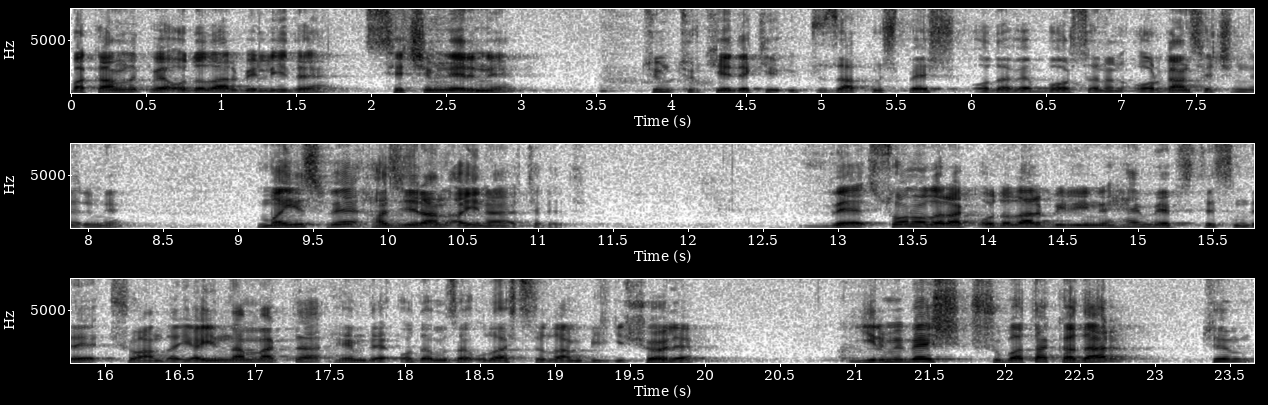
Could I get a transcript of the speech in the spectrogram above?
Bakanlık ve Odalar Birliği de seçimlerini tüm Türkiye'deki 365 oda ve borsanın organ seçimlerini Mayıs ve Haziran ayına erteledi. Ve son olarak Odalar Birliği'nin hem web sitesinde şu anda yayınlanmakta hem de odamıza ulaştırılan bilgi şöyle. 25 Şubat'a kadar tüm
